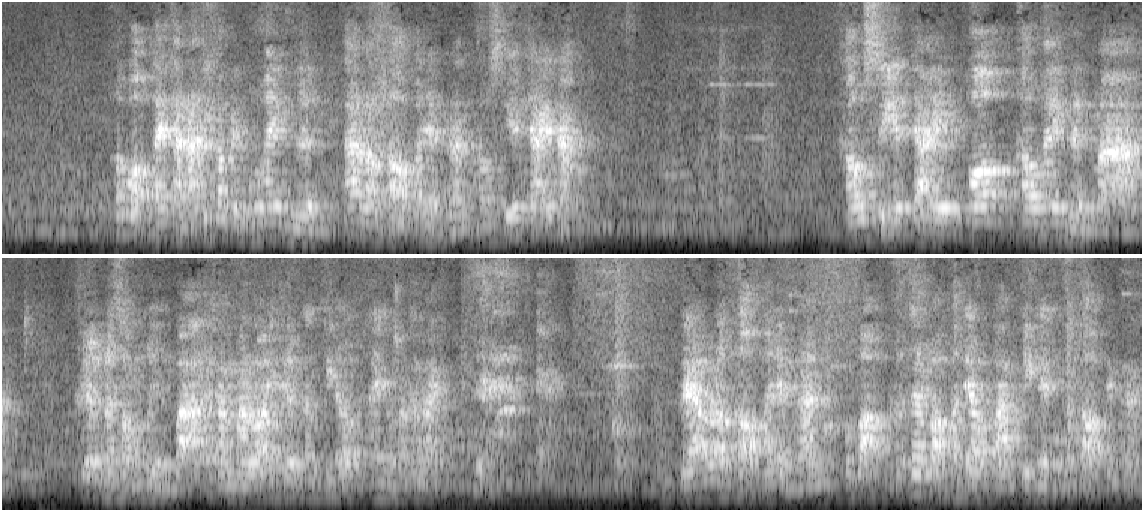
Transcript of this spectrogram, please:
20%เขาบอกในฐานะที่เขาเป็นผู้ให้เงิน ถ้าเราตอบเขาอย่างนั้นเขาเสียใจนะเขาเสียใจเพราะเขาให้เงินมา เครื่องละสองหมื่นบาททำมาร้อยเครื่องทั้งที่เราให้มาเท่าไหร่แล้วเราตอบเขาอย่างนั้น ผมบอกถ้าบอกเขาจะเอาความจริงเนี่ยผมก็ตอบอย่างนั้น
